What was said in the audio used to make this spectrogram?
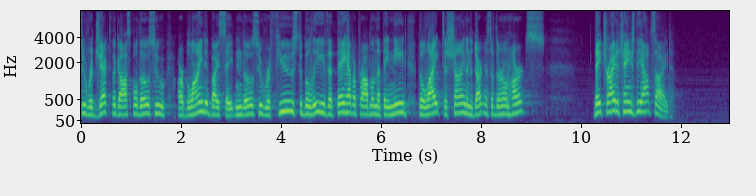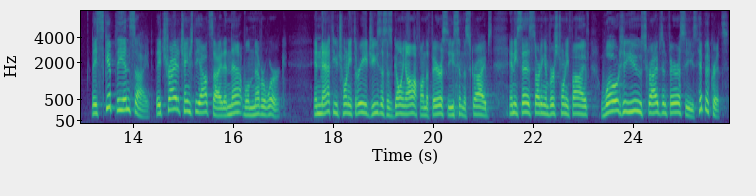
who reject the gospel, those who are blinded by Satan, those who refuse to believe that they have a problem, that they need the light to shine in the darkness of their own hearts, they try to change the outside. They skip the inside. They try to change the outside, and that will never work. In Matthew 23, Jesus is going off on the Pharisees and the scribes, and he says, starting in verse 25, Woe to you, scribes and Pharisees, hypocrites!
